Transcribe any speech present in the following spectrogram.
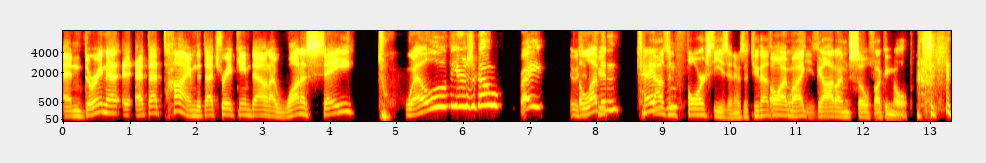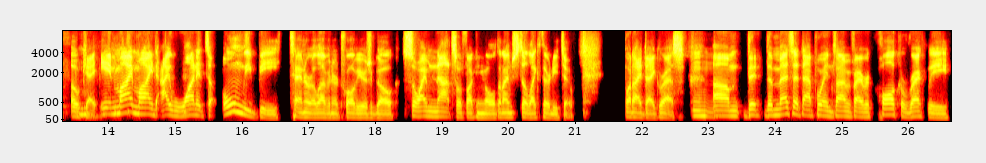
And during that, at that time that that trade came down, I want to say 12 years ago, right? It was 11, 10? 2004 season. It was a 2000. Oh my season. God, I'm so fucking old. okay. In my mind, I want it to only be 10 or 11 or 12 years ago. So I'm not so fucking old and I'm still like 32. But I digress. Mhm. Um, the the Mets at that point in time, if I recall correctly,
